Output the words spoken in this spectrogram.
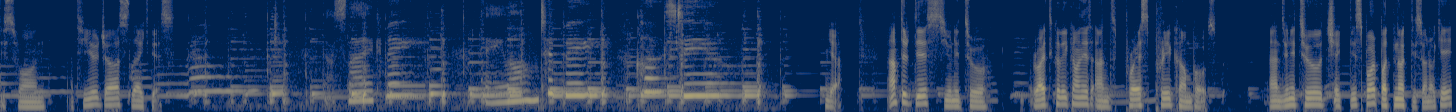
this one at here, just like this. Just like me, they long to be close to you. Yeah. After this, you need to right click on it and press pre-compose and you need to check this part but not this one okay?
